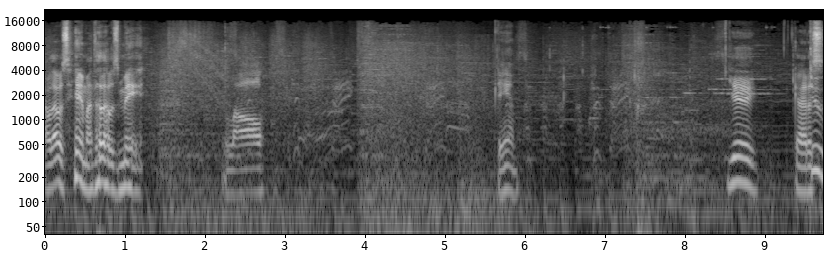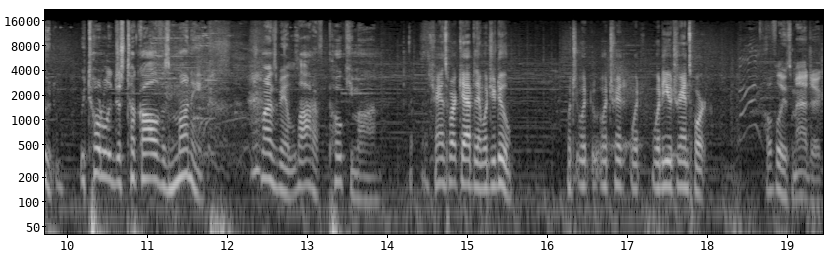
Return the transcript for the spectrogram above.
Oh, that was him. I thought that was me. Lol. Damn. Yay. Got us. Dude, we totally just took all of his money. Reminds me a lot of Pokemon. Transport captain, what'd you do? What, what, what, tra- what, what do you transport? Hopefully it's magic.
